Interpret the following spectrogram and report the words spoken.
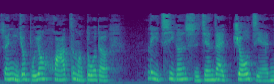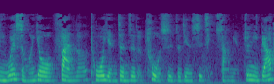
所以你就不用花这么多的力气跟时间在纠结你为什么又犯了拖延症这个错事这件事情上面。就你不要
